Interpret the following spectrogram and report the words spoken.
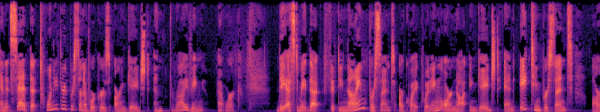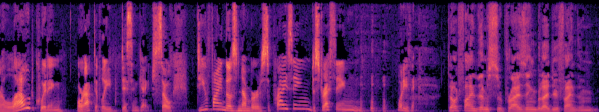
and it said that 23% of workers are engaged and thriving at work. They estimate that 59% are quiet quitting or not engaged, and 18% are loud quitting or actively disengaged. So, do you find those numbers surprising, distressing? what do you think? Don't find them surprising, but I do find them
